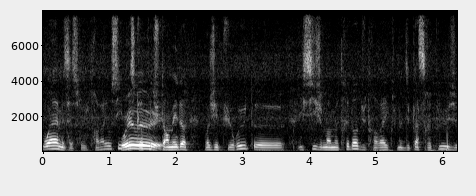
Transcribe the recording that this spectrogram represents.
Ouais, mais ça serait du travail aussi. parce que tu t'en mets d'autres. Moi, j'ai plus Ruth. Euh, ici, je m'en mettrais d'autres du travail. Je me déplacerais plus. Je,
